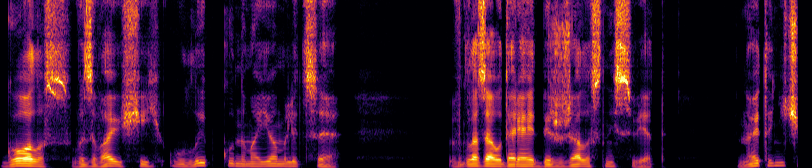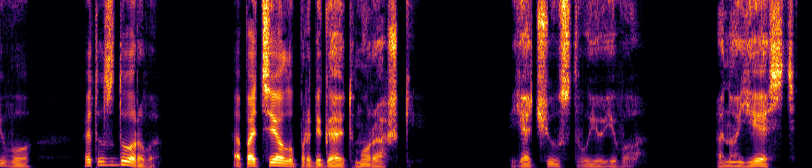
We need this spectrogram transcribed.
Голос, вызывающий улыбку на моем лице. В глаза ударяет безжалостный свет. Но это ничего, это здорово. А по телу пробегают мурашки. Я чувствую его. Оно есть.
